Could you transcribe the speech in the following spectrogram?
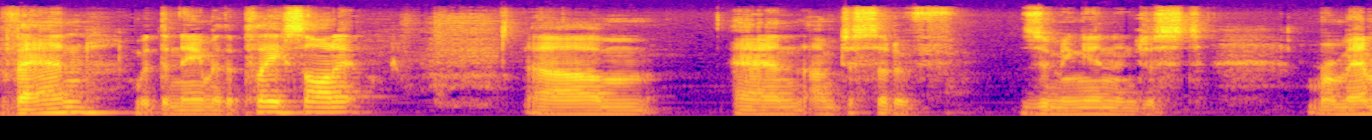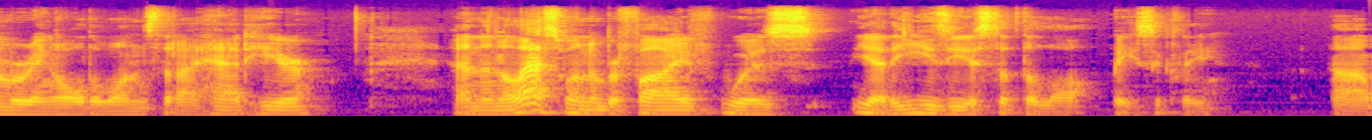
van with the name of the place on it. Um, and I'm just sort of zooming in and just remembering all the ones that I had here. And then the last one, number five, was, yeah, the easiest of the lot, basically. Uh,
